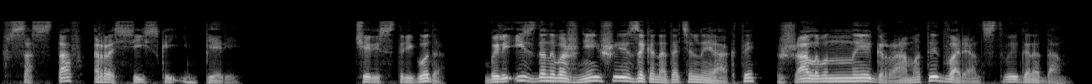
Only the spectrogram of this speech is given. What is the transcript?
в состав Российской империи. Через три года были изданы важнейшие законодательные акты, жалованные грамоты дворянству и городам.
